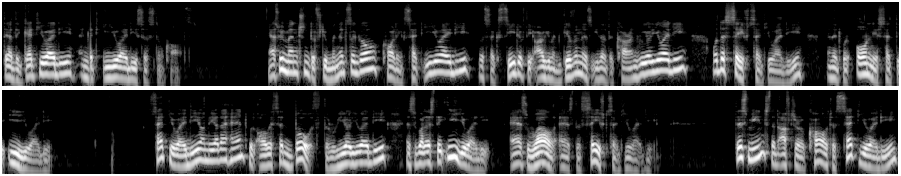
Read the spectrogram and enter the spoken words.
they are the getUID and getEUID system calls. As we mentioned a few minutes ago, calling setEUID will succeed if the argument given is either the current real UID or the saved setUID, and it will only set the EUID. SetUID, on the other hand, will always set both the real UID as well as the EUID, as well as the saved setUID. This means that after a call to setUID,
